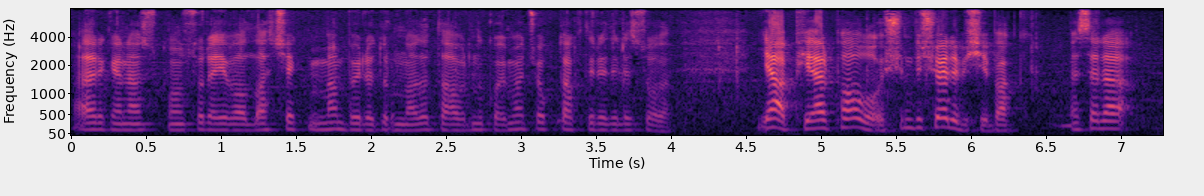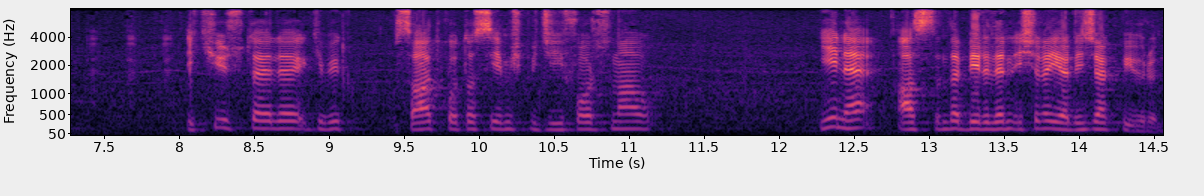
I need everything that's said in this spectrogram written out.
her gelen sponsora eyvallah çekmemem böyle durumlarda tavrını koyma çok takdir edilesi olur. Ya Pierre Paolo şimdi şöyle bir şey bak. Mesela 200 TL gibi saat kotası yemiş bir GeForce Now yine aslında birilerinin işine yarayacak bir ürün.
